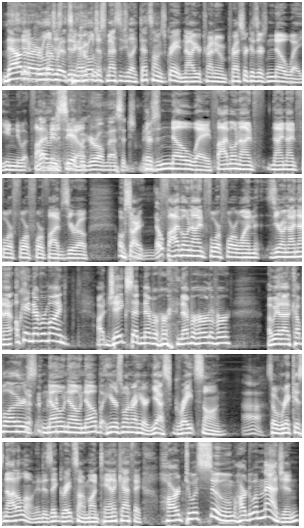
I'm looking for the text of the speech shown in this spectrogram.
Now Did that I remember just, it's did a girl just message you like that song's great? Now you're trying to impress her because there's no way you knew it five Let me see ago. if a girl messaged me. There's no way. 509 994 4450. Oh, sorry. Nope. 509 441 0999. Okay, never mind. Uh, Jake said never heard, never heard of her. Uh, we had a couple others. no, no, no. But here's one right here. Yes, great song. ah. So Rick is not alone. It is a great song. Montana Cafe. Hard to assume, hard to imagine,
